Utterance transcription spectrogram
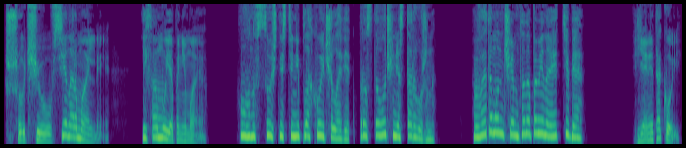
Шучу, все нормальные. И Фому я понимаю». «Он в сущности неплохой человек, просто очень осторожен. В этом он чем-то напоминает тебя». Я не такой.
